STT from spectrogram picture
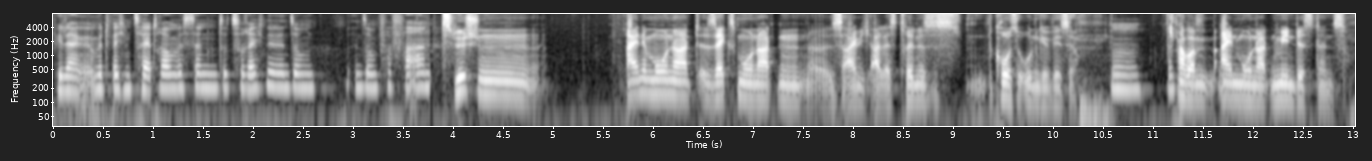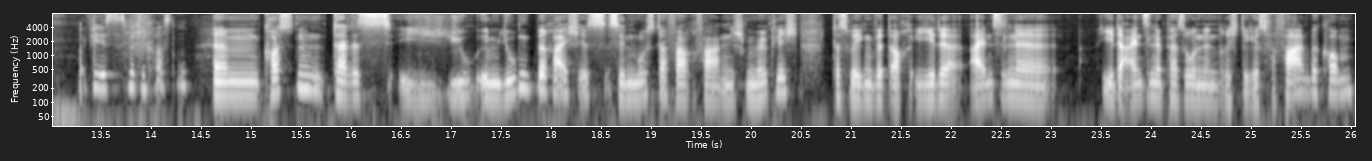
Wie lange, mit welchem Zeitraum ist dann so zu rechnen in so einem in so einem Verfahren? Zwischen einem Monat, sechs Monaten äh, ist eigentlich alles drin. Es ist große Ungewisse. Hm. Aber ein Monat mindestens. Wie ist es mit den Kosten? Ähm, Kosten, da das Ju im Jugendbereich ist, sind Musterverfahren nicht möglich. Deswegen wird auch jede einzelne, jede einzelne Person ein richtiges Verfahren bekommen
